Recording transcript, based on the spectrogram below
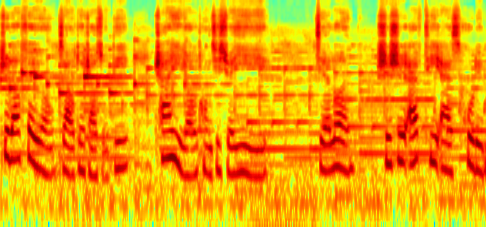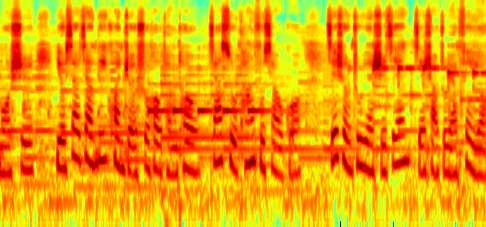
治疗费用较对照组低，差异有统计学意义。结论：实施 FTS 护理模式，有效降低患者术后疼痛，加速康复效果，节省住院时间，减少住院费用。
